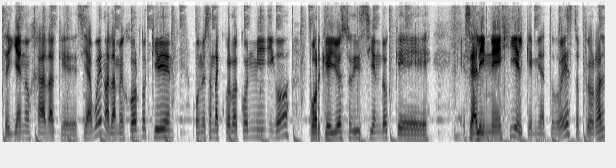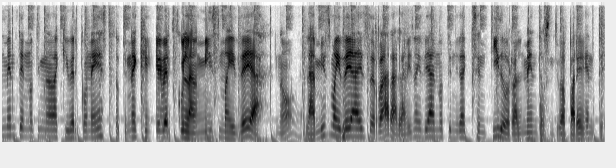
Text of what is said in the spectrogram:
seguía enojada, que decía, bueno, a lo mejor no quieren o no están de acuerdo conmigo porque yo estoy diciendo que sea el INEGI el que mira todo esto, pero realmente no tiene nada que ver con esto, tiene que ver con la misma idea, ¿no? La misma idea es rara, la misma idea no tendría sentido realmente o sentido aparente.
